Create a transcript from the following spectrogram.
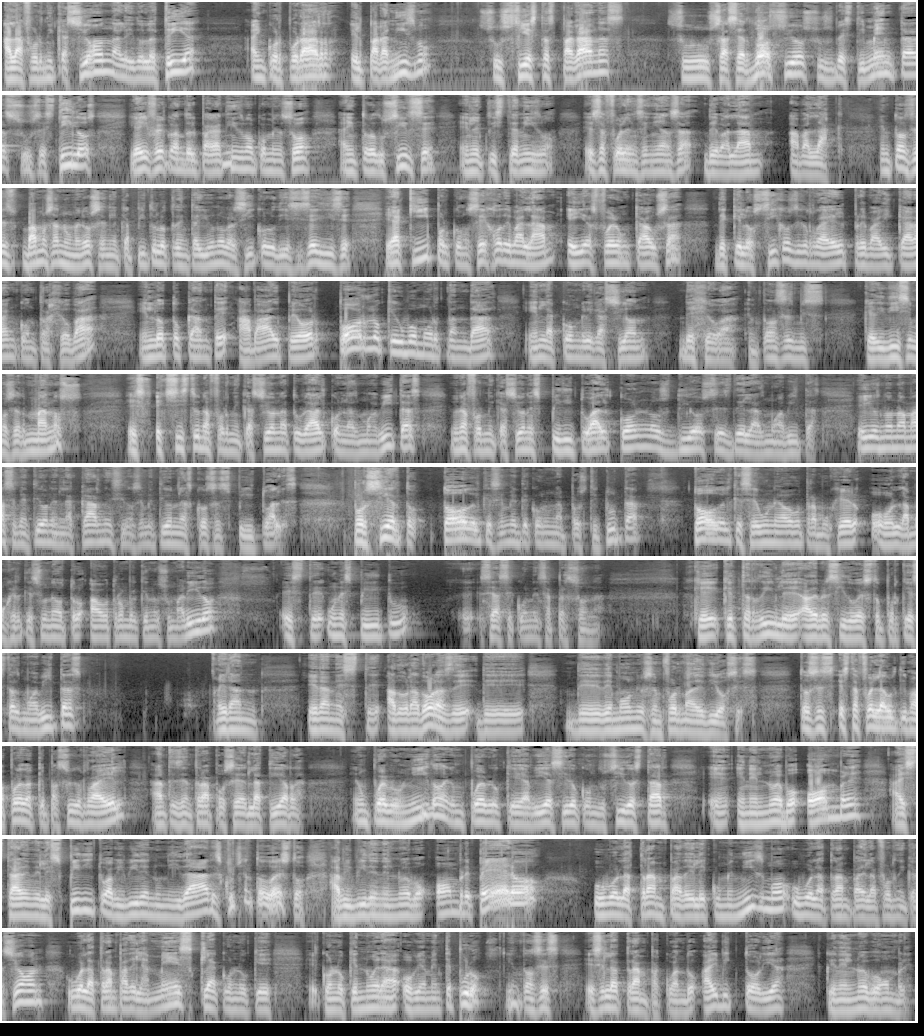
a la fornicación, a la idolatría, a incorporar el paganismo, sus fiestas paganas, sus sacerdocios, sus vestimentas, sus estilos, y ahí fue cuando el paganismo comenzó a introducirse en el cristianismo. Esa fue la enseñanza de Balaam a Balac. Entonces vamos a números en el capítulo 31, versículo 16, dice, He aquí, por consejo de Balaam, ellas fueron causa de que los hijos de Israel prevaricaran contra Jehová en lo tocante a Baal peor, por lo que hubo mortandad en la congregación de Jehová. Entonces, mis queridísimos hermanos, existe una fornicación natural con las moabitas y una fornicación espiritual con los dioses de las moabitas. Ellos no nada más se metieron en la carne, sino se metieron en las cosas espirituales. Por cierto, todo el que se mete con una prostituta, todo el que se une a otra mujer o la mujer que se une a otro, a otro hombre que no es su marido, este, un espíritu eh, se hace con esa persona. Qué, terrible ha de haber sido esto, porque estas moabitas eran, eran este, adoradoras de, de, de demonios en forma de dioses. Entonces, esta fue la última prueba que pasó Israel antes de entrar a poseer la tierra. Era un pueblo unido, era un pueblo que había sido conducido a estar en, en, el nuevo hombre, a estar en el espíritu, a vivir en unidad. Escuchan todo esto, a vivir en el nuevo hombre, pero hubo la trampa del ecumenismo, hubo la trampa de la fornicación, hubo la trampa de la mezcla con lo que, eh, con lo que no era obviamente puro. Y entonces esa es la trampa, cuando hay victoria en el nuevo hombre.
